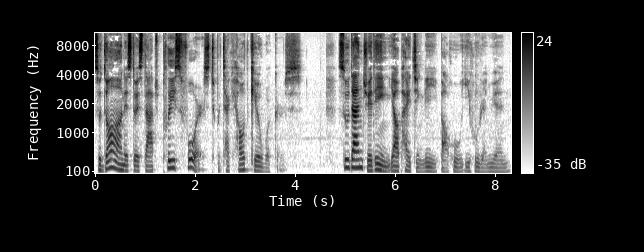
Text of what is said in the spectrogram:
Sudan is to establish police force to protect healthcare workers. 苏丹决定要派警力保护医护人员。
